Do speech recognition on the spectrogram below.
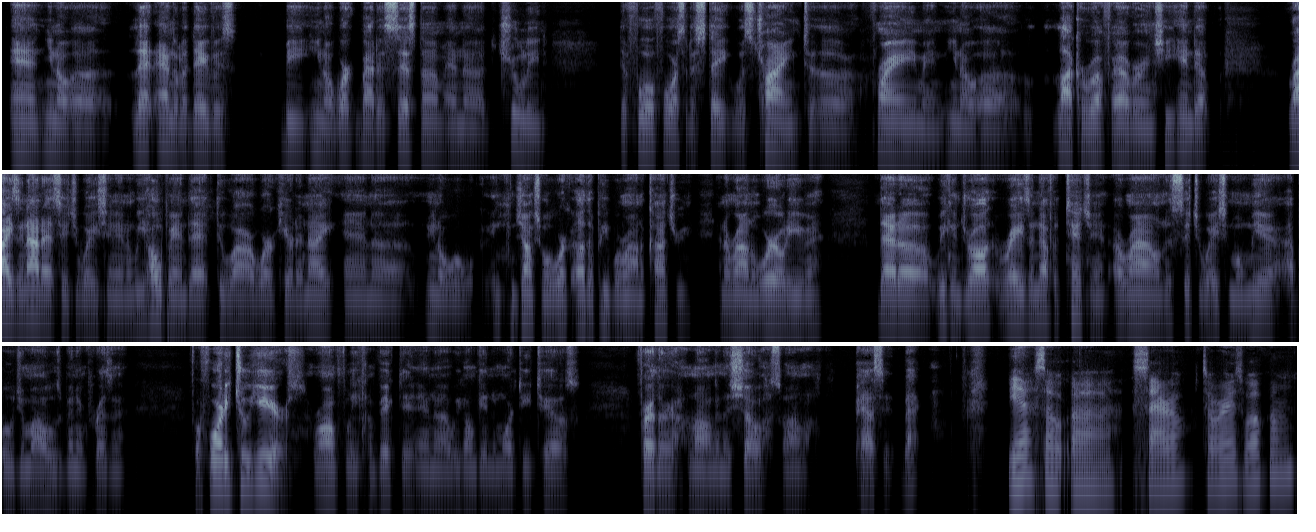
and you know, uh, let Angela Davis be, you know, worked by the system, and uh, truly the full force of the state was trying to uh, frame and you know lock her up forever, and she ended up rising out of that situation. And we hoping that through our work here tonight, and uh, you know, in conjunction with work other people around the country and around the world, even that uh, we can draw raise enough attention around the situation. Mumia Abu Jamal, who's been in prison for 42 years, wrongfully convicted, and uh, we're gonna get into more details further along in the show. So I'm gonna pass it back. Yeah. So, uh, Sarah Torres, welcome.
